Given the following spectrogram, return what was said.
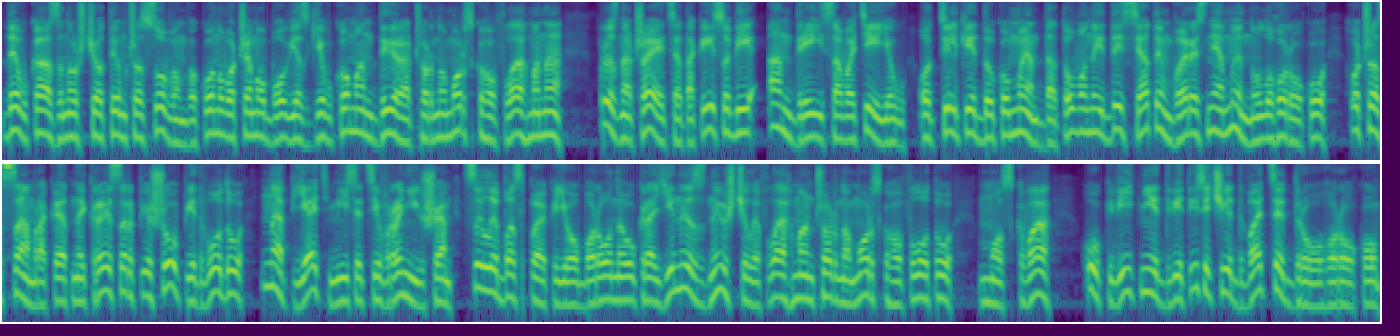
де вказано, що тимчасовим виконувачем обов'язків командира чорноморського флагмана призначається такий собі Андрій Саватєєв. От тільки документ датований 10 вересня минулого року. Хоча сам ракетний крейсер пішов під воду на 5 місяців раніше. Сили безпеки і оборони України знищили флагман Чорноморського флоту Москва у квітні 2022 року.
